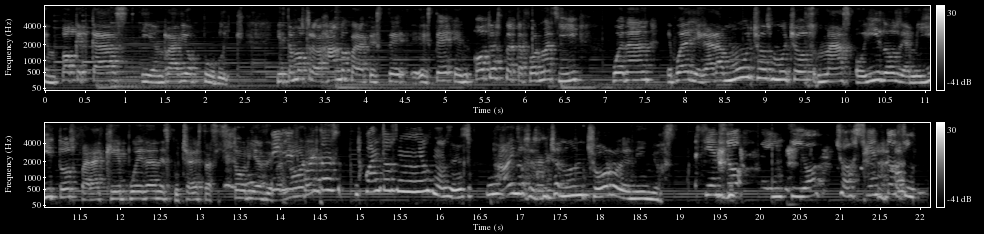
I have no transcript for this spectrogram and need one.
en Pocketcast y en Radio Public. Y estamos trabajando para que esté, esté en otras plataformas y puedan, eh, pueda llegar a muchos, muchos más oídos de amiguitos para que puedan escuchar estas historias de valores. ¿Cuántos, niños nos escuchan? Ay, nos escuchan un chorro de niños. 128, 150.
